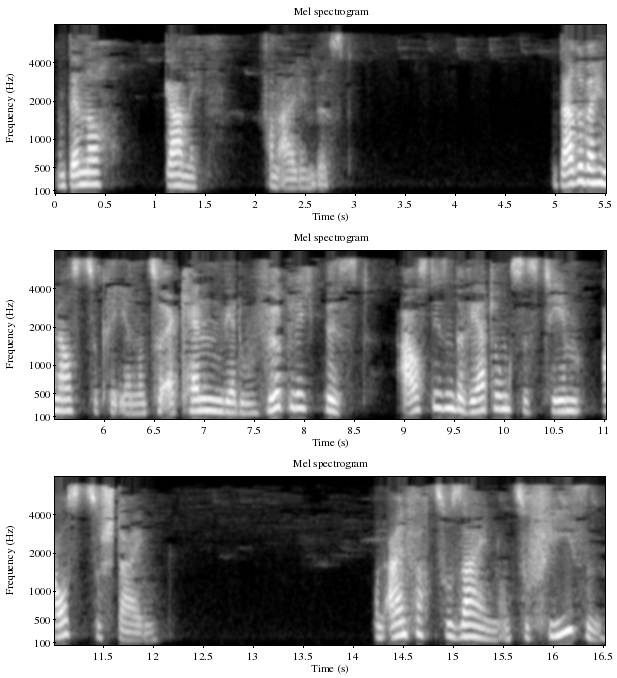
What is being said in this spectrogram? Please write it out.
Und dennoch gar nichts von all dem bist. Darüber hinaus zu kreieren und zu erkennen, wer du wirklich bist, aus diesem Bewertungssystem auszusteigen und einfach zu sein und zu fließen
